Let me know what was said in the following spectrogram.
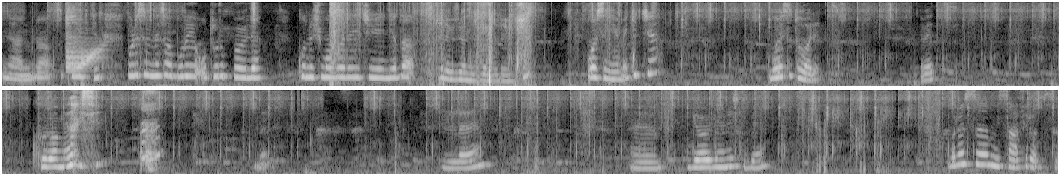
Yani biraz sıkılmak için. Burası mesela buraya oturup böyle konuşmaları için ya da televizyon izlemeleri için. Burası yemek için. Burası tuvalet. Evet. Evet. Le. Ee, gördüğünüz gibi. Burası misafir odası.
